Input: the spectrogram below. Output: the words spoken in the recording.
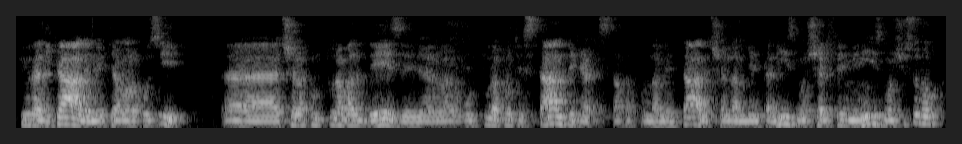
più radicale, mettiamola così, eh, c'è la cultura valdese, la cultura protestante che è stata fondamentale, c'è l'ambientalismo, c'è il femminismo, ci sono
